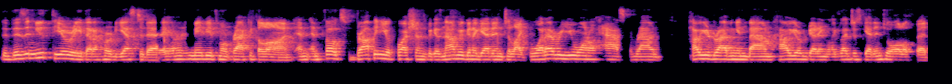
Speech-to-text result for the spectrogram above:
there's a new theory that I heard yesterday, or maybe it's more practical on. And and folks, drop in your questions because now we're gonna get into like whatever you want to ask around how you're driving inbound, how you're getting like let's just get into all of it.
